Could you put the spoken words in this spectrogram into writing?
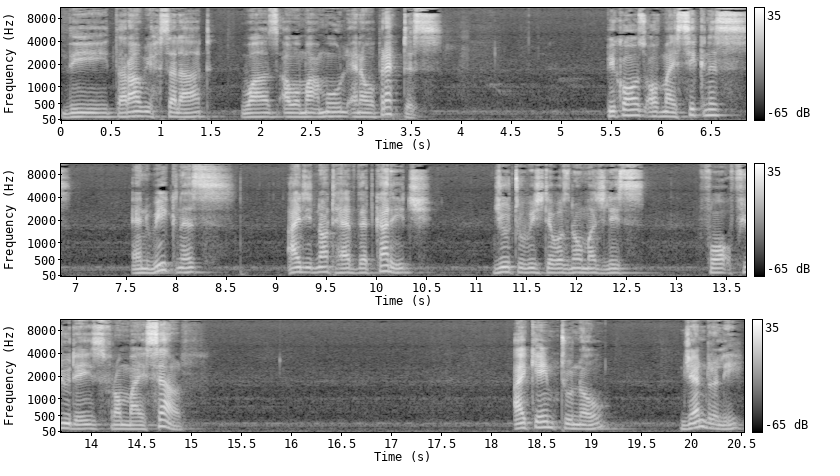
the Taraweeh Salat was our ma'mul and our practice. Because of my sickness and weakness, I did not have that courage, due to which there was no majlis for a few days from myself. I came to know, generally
